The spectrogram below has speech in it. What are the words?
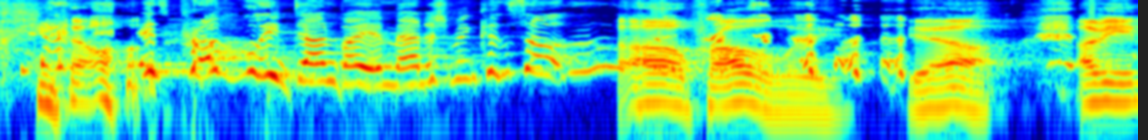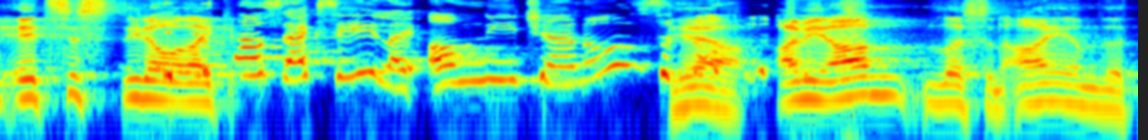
you know? it's probably done by a management consultant. oh, probably. Yeah. I mean, it's just, you know, like how sexy, like omni channels. yeah. I mean, I'm listen, I am the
